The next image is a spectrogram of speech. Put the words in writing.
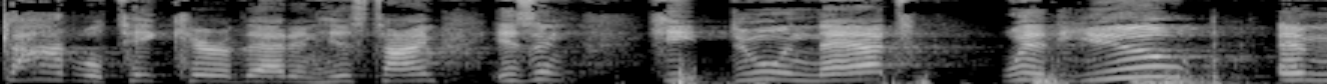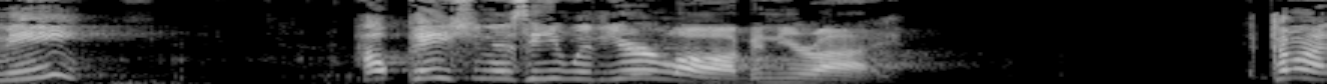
God will take care of that in His time. Isn't He doing that with you and me? How patient is He with your log in your eye? Come on,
